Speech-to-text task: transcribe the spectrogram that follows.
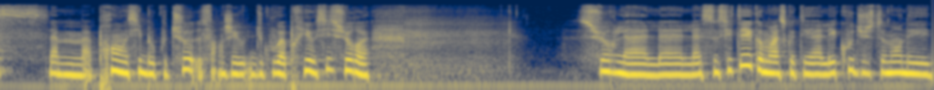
ça m'apprend aussi beaucoup de choses. Enfin, j'ai du coup appris aussi sur sur la, société, comment est-ce que tu es à l'écoute justement des,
